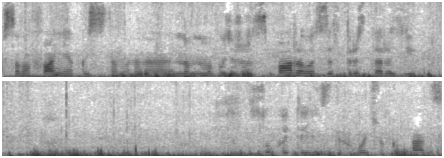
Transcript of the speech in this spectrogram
в салафані якось там вона, мабуть, вже спарилася в 300 разів. Слухайте, їсти хочу, капець.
